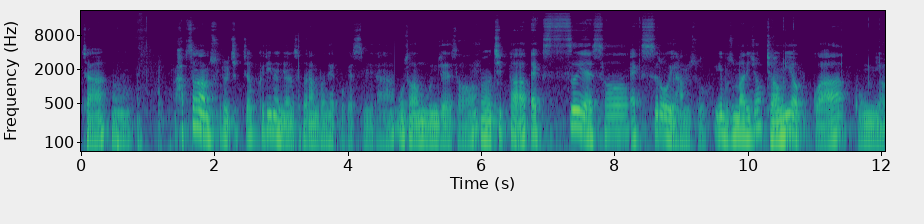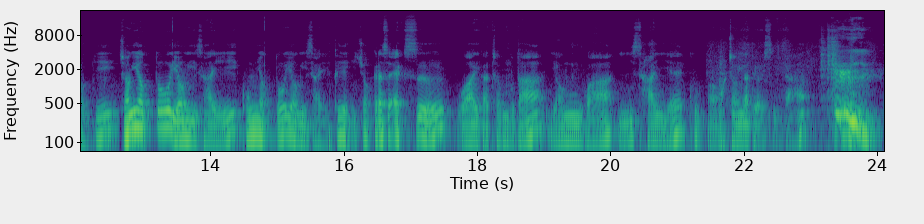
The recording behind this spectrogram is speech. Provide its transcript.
자, 어, 합성함수를 직접 그리는 연습을 한번 해보겠습니다. 우선 문제에서 어, 집합 x에서 x로의 함수 이게 무슨 말이죠? 정의역과 공역이 정의역도 0, 2 사이, 공역도 0, 2 사이 그 얘기죠. 그래서 x, y가 전부 다 0과 2 사이에 구- 어, 정의가 되어 있습니다.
